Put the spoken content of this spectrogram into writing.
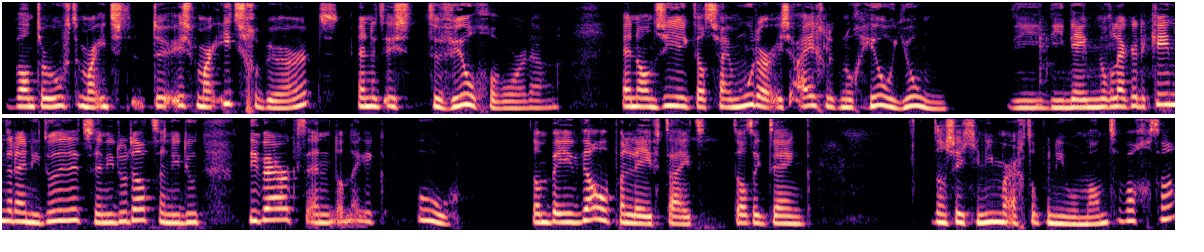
Want er, hoeft maar iets, er is maar iets gebeurd en het is te veel geworden. En dan zie ik dat zijn moeder is eigenlijk nog heel jong. Die, die neemt nog lekker de kinderen en die doet dit en die doet dat en die, doet, die werkt. En dan denk ik, oeh, dan ben je wel op een leeftijd dat ik denk, dan zit je niet meer echt op een nieuwe man te wachten.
